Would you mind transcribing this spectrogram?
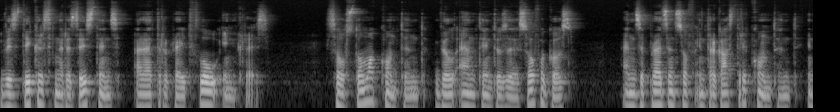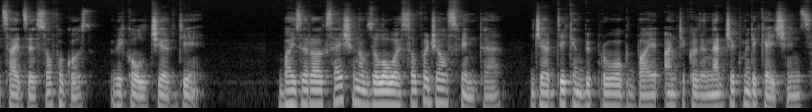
With decrease in resistance, retrograde flow increase. So stomach content will enter into the esophagus and the presence of intragastric content inside the esophagus we call GERD. By the relaxation of the lower esophageal sphincter, GERD can be provoked by anticholinergic medications,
